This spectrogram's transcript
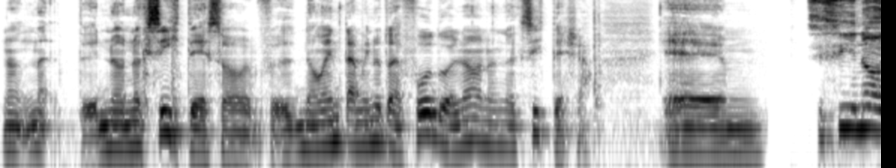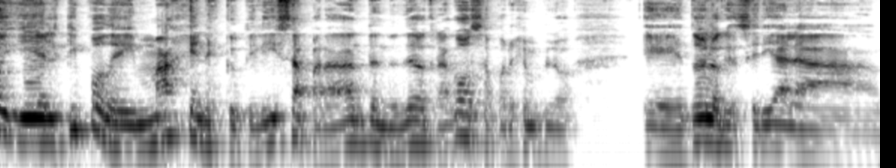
No, no, no- existe eso. 90 minutos de fútbol, no, no, no existe ya. Eh, Sí, sí, no, y el tipo de imágenes que utiliza para darte a entender otra cosa, por ejemplo, eh, todo lo que sería la,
